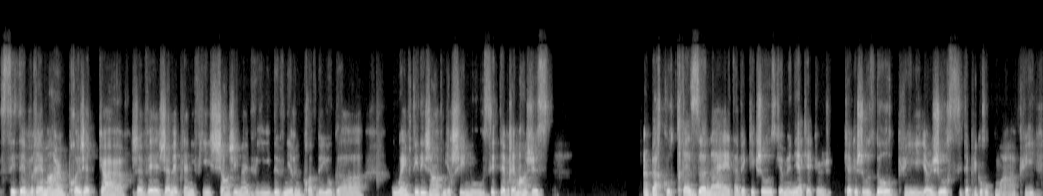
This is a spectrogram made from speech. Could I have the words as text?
c'était vraiment un projet de cœur. J'avais jamais planifié changer ma vie, devenir une prof de yoga ou inviter des gens à venir chez nous. C'était vraiment juste un parcours très honnête avec quelque chose qui a mené à quelque quelque chose d'autre. Puis un jour, c'était plus gros que moi. Puis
